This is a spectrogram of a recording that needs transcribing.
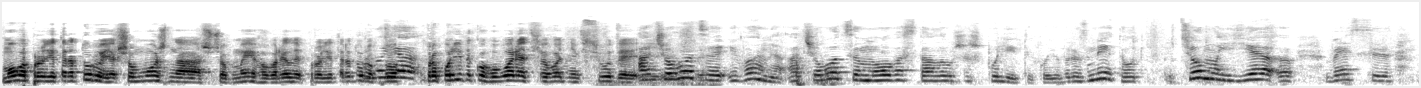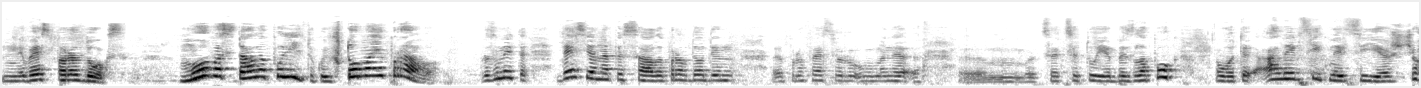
Мова про літературу, якщо можна, щоб ми говорили про літературу. Ну, про, я- про політику говорять сьогодні всюди. А і- чого це, Іване? А чого це мова стала вже ж політикою? Ви розумієте? От в цьому і є е, весь, е, весь парадокс. Мова стала політикою. Хто має право? Розумієте? Десь я написала, правда, один е, професор у мене е, це цитує без лапок, от, але і в цій книжці є, що,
